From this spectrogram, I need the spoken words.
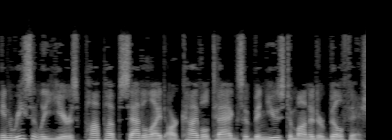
In recently years pop-up satellite archival tags have been used to monitor billfish.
